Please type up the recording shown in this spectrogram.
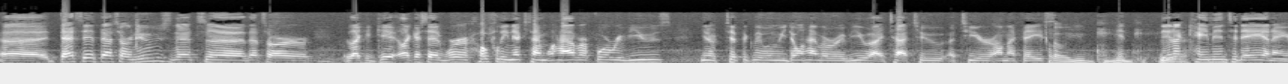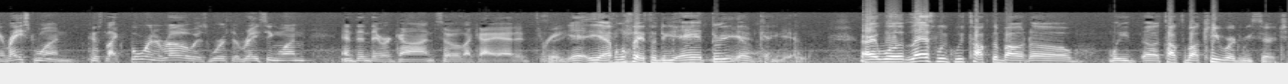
uh, that's it. That's our news. That's uh, that's our like a, like I said. We're hopefully next time we'll have our four reviews. You know, typically when we don't have a review, I tattoo a tear on my face. Oh, you. And then I came in today and I erased one because like four in a row is worth erasing one, and then they were gone. So like I added three. Yeah, yeah. I'm gonna say. So do you add three? Okay. yeah. Cool. All right. Well, last week we talked about um, we uh, talked about keyword research.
